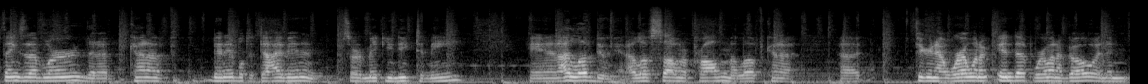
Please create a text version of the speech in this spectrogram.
things that I've learned that I've kind of been able to dive in and sort of make unique to me and I love doing that. I love solving a problem. I love kind of uh, figuring out where I want to end up, where I want to go, and then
